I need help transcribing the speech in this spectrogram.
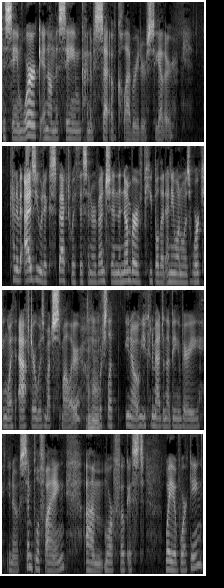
the same work and on the same kind of set of collaborators together kind of as you would expect with this intervention, the number of people that anyone was working with after was much smaller, which let you know you can imagine that being very you know simplifying, um, more focused way of working.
